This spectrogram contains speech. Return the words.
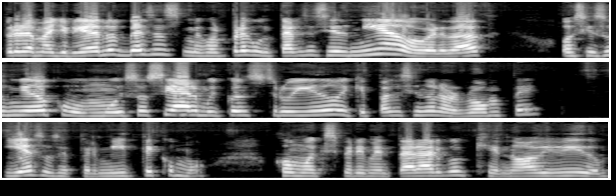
Pero la mayoría de las veces mejor preguntarse si es miedo, ¿verdad? O si es un miedo como muy social, muy construido y qué pasa si uno lo rompe y eso se permite como, como experimentar algo que no ha vivido.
